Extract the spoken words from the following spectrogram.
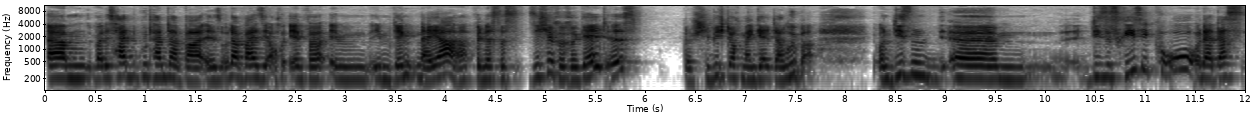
ähm, weil es halt gut handhabbar ist oder weil sie auch einfach eben, eben denken, na ja, wenn das das sicherere Geld ist, dann schiebe ich doch mein Geld darüber. Und diesen, ähm, dieses Risiko oder das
